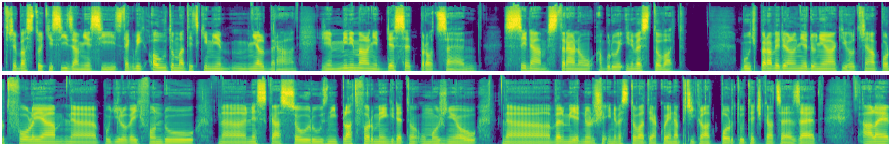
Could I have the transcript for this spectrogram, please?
třeba 100 tisíc za měsíc, tak bych automaticky mě, měl brát, že minimálně 10% si dám stranou a budu je investovat buď pravidelně do nějakého třeba portfolia eh, podílových fondů. Eh, dneska jsou různé platformy, kde to umožňují eh, velmi jednoduše investovat, jako je například portu.cz, ale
